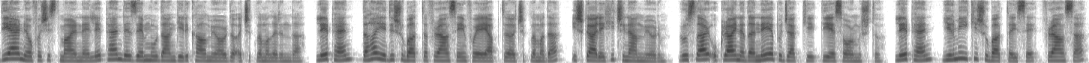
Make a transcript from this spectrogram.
Diğer neofaşist Marine Le Pen de Zemmour'dan geri kalmıyordu açıklamalarında. Le Pen, daha 7 Şubat'ta France Info'ya yaptığı açıklamada, işgale hiç inanmıyorum. Ruslar Ukrayna'da ne yapacak ki diye sormuştu. Le Pen, 22 Şubat'ta ise Fransa,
